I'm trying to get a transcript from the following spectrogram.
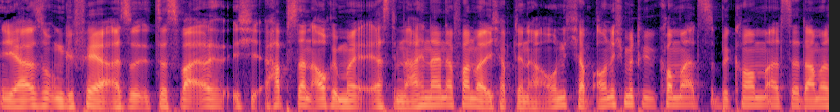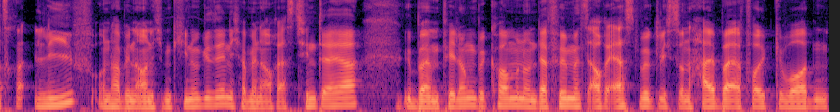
Ja, so ungefähr. Also das war, ich habe es dann auch immer erst im Nachhinein erfahren, weil ich habe den auch nicht, ich habe auch nicht mitbekommen, als bekommen, als der damals lief und habe ihn auch nicht im Kino gesehen. Ich habe ihn auch erst hinterher über Empfehlungen bekommen und der Film ist auch erst wirklich so ein halber Erfolg geworden,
